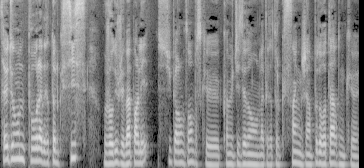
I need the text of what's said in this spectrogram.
Salut tout le monde pour la Talk 6. Aujourd'hui, je vais pas parler super longtemps parce que, comme je disais dans la Talk 5, j'ai un peu de retard donc euh,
